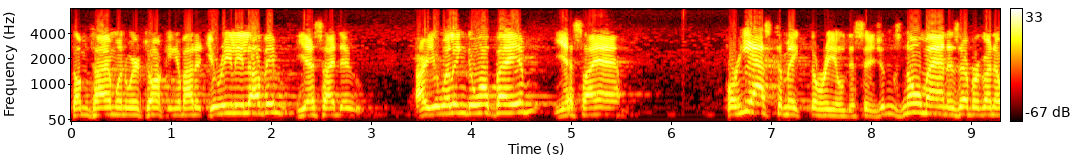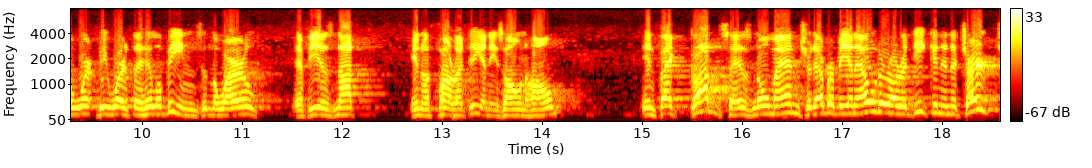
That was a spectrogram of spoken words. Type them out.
sometime when we're talking about it, you really love him? Yes, I do. Are you willing to obey him? Yes, I am. For he has to make the real decisions. No man is ever going to be worth a hill of beans in the world if he is not in authority in his own home. In fact, God says no man should ever be an elder or a deacon in a church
